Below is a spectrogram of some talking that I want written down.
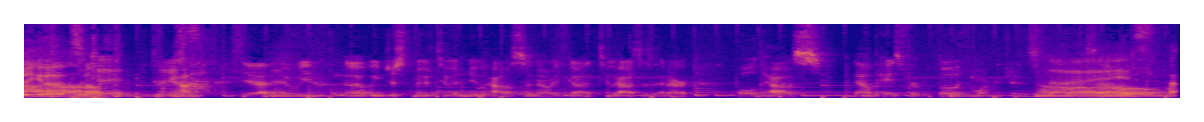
pretty good. So. Nice. Yeah. Yeah, and we uh, we just moved to a new house, so now we've got two houses, and our old house now pays for both mortgages. Nice. I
